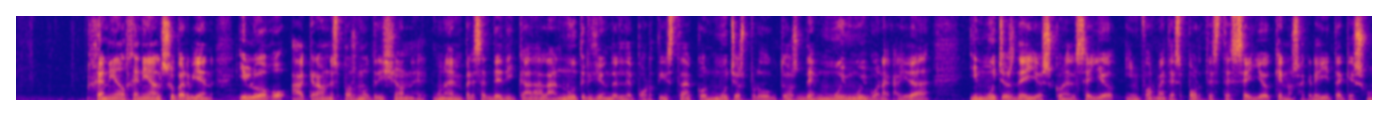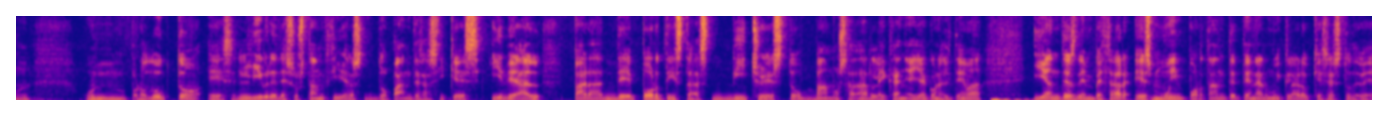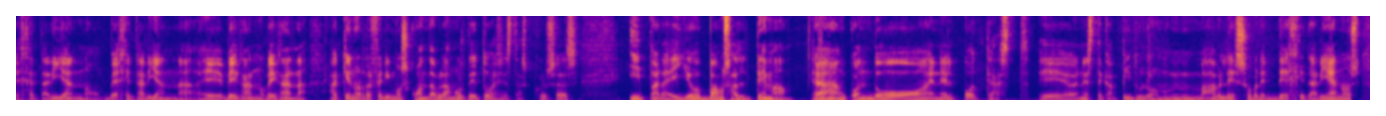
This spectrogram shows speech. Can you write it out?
Genial, genial, súper bien. Y luego a Crown Sports Nutrition, eh, una empresa dedicada a la nutrición del deportista con muchos productos de muy muy buena calidad y muchos de ellos con el sello Informet Sport, este sello que nos acredita que es un, un producto es libre de sustancias dopantes, así que es ideal para deportistas. Dicho esto, vamos a darle caña ya con el tema. Y antes de empezar, es muy importante tener muy claro qué es esto de vegetariano, vegetariana, eh, vegano, vegana. ¿A qué nos referimos cuando hablamos de todas estas cosas? Y para ello, vamos al tema. Eh, cuando en el podcast, eh, en este capítulo, hable sobre vegetarianos,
